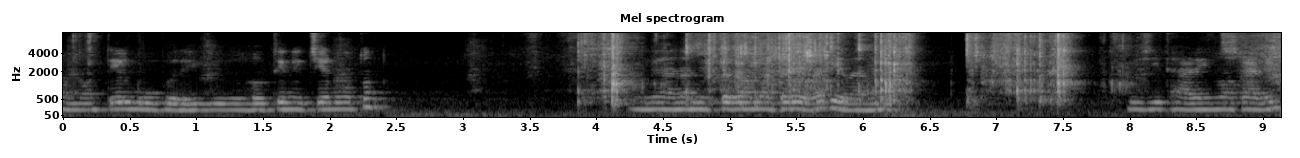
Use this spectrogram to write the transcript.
આમાં તેલ બહુ ભરાઈ ગયું. સૌથી નીચેનું હતું. અને આના નીકળવા માટે રહેવા દેવાનું. બીજી થાળીમાં કાઢી.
